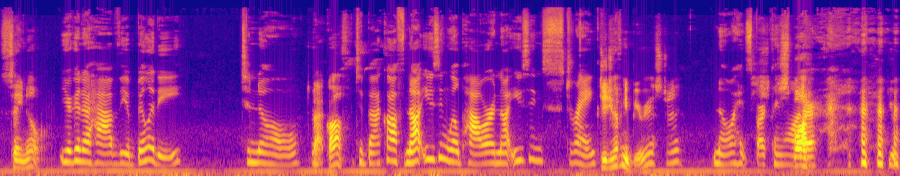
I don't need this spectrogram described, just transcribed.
say no. you're gonna have the ability to know To Back off. to back off, not using willpower, not using strength. Did you have any beer yesterday? no, I had sparkling Spot- water. You're,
